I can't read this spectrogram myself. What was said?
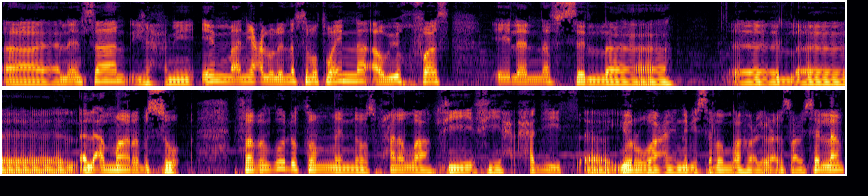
آه الإنسان يعني إما أن يعلو للنفس المطمئنة أو يخفس إلى النفس آه، آه، الأمارة بالسوء فبنقول لكم إنه سبحان الله في في حديث آه، يروى عن النبي صلى الله عليه وعلى صحبه وسلم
